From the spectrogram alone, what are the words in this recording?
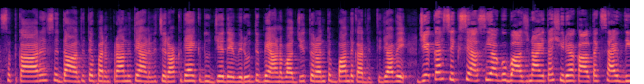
ਸਤਕਾਰ, ਸਿਧਾਂਤ ਤੇ ਪਰੰਪਰਾ ਨੂੰ ਧਿਆਨ ਵਿੱਚ ਰੱਖਦਿਆਂ ਇੱਕ ਦੂਜੇ ਦੇ ਵਿਰੁੱਧ ਬਿਆਨਬਾਜ਼ੀ ਤੁਰੰਤ ਬੰਦ ਕਰ ਦਿੱਤੀ ਜਾਵੇ। ਜੇਕਰ ਸਿੱਖ ਸਿਆਸੀ ਆਗੂ ਬਾਜ ਨਾ ਆਏ ਤਾਂ ਸ਼੍ਰੀ ਅਕਾਲ ਤਖਤ ਸਾਹਿਬ ਦੀ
